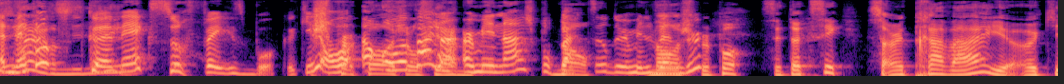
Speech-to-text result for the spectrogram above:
admettons que tu milliers. te connectes sur Facebook, OK? Je On va, peux pas, on va faire un, un ménage pour Non. partir Non, 2022. je peux pas. C'est toxique. C'est un travail, OK,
